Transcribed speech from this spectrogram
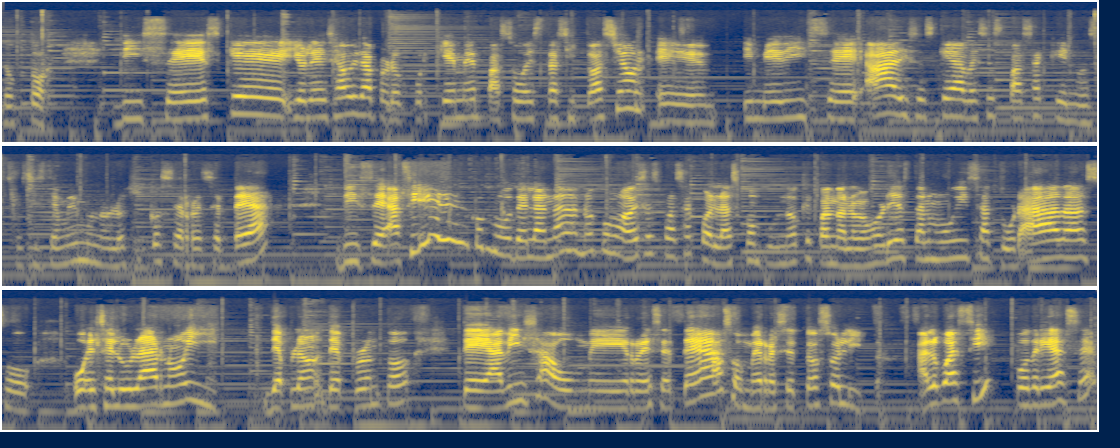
doctor. Dice, es que yo le decía, oiga, pero ¿por qué me pasó esta situación? Eh, y me dice, ah, dice, es que a veces pasa que nuestro sistema inmunológico se resetea. Dice, así como de la nada, ¿no? Como a veces pasa con las compus, ¿no? Que cuando a lo mejor ya están muy saturadas o, o el celular, ¿no? Y de, de pronto te avisa o me reseteas o me resetó solito. ¿Algo así podría ser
